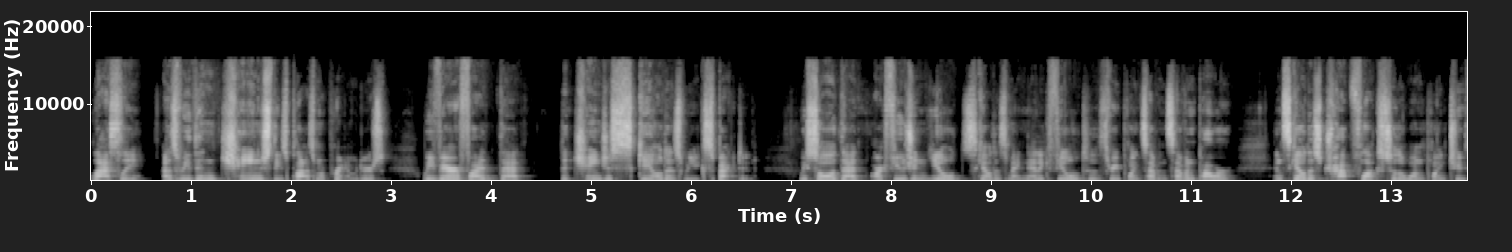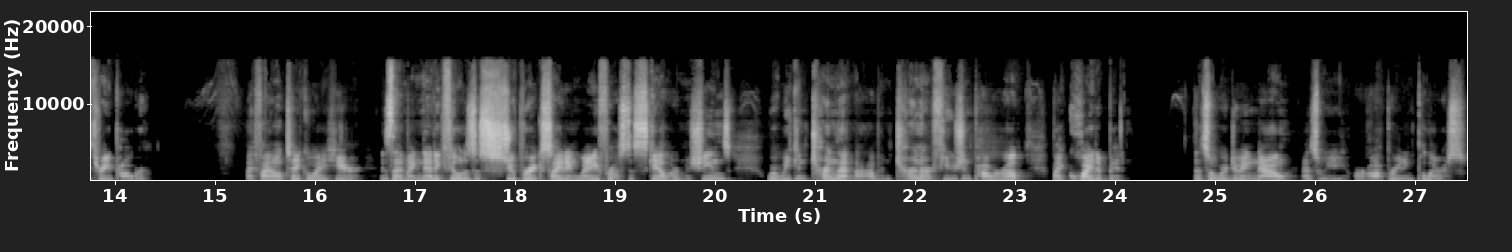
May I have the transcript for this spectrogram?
Lastly, as we then changed these plasma parameters, we verified that the changes scaled as we expected. We saw that our fusion yield scaled as magnetic field to the 3.77 power and scaled as trap flux to the 1.23 power. My final takeaway here is that magnetic field is a super exciting way for us to scale our machines where we can turn that knob and turn our fusion power up by quite a bit. That's what we're doing now as we are operating Polaris.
